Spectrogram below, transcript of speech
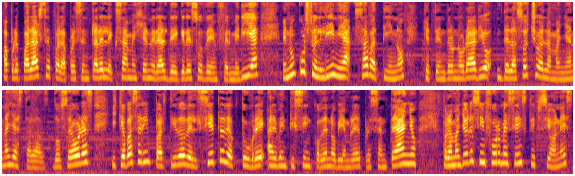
a prepararse para presentar el examen general de egreso de enfermería en un curso en línea sabatino que tendrá un horario de las 8 de la mañana y hasta las 12 horas y que va a ser impartido del 7 de octubre al 25 de noviembre del presente año. Para mayores informes e inscripciones,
